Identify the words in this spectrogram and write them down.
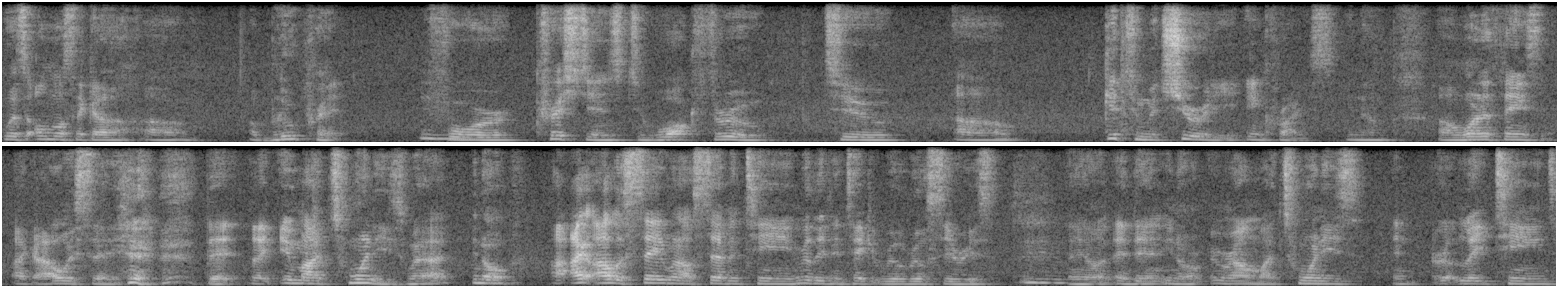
was almost like a um, a blueprint Mm-hmm. for Christians to walk through to um, get to maturity in Christ. You know, uh, one of the things, like I always say, that like in my twenties when I, you know, I, I was saved when I was seventeen, really didn't take it real, real serious. Mhm. you know, and then you know around my twenties and late teens,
